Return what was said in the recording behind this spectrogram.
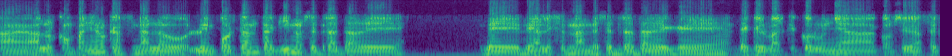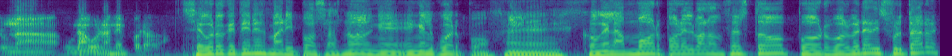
a, los compañeros, que al final lo importante aquí no se trata de, de, de, Alex Hernández, se trata de que, de que el Vázquez Coruña consiga hacer una, una, buena temporada. Seguro que tienes mariposas ¿no? en, en el cuerpo, eh, con el amor por el baloncesto, por volver a disfrutar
